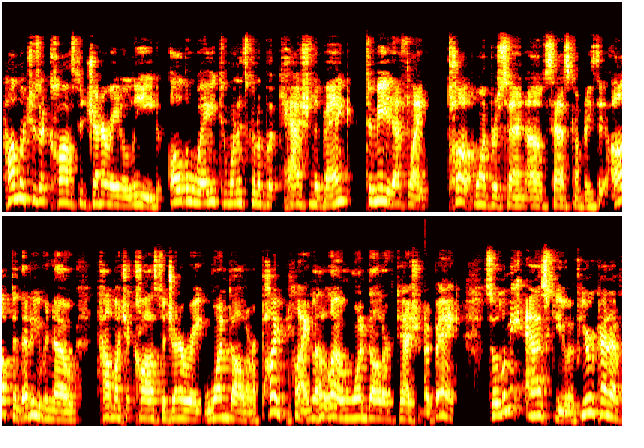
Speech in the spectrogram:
how much does it cost to generate a lead all the way to when it's going to put cash in the bank. To me, that's like top 1% of SaaS companies. They often they don't even know how much it costs to generate $1 a pipeline, let alone $1 of cash in a bank. So let me ask you, if you're kind of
